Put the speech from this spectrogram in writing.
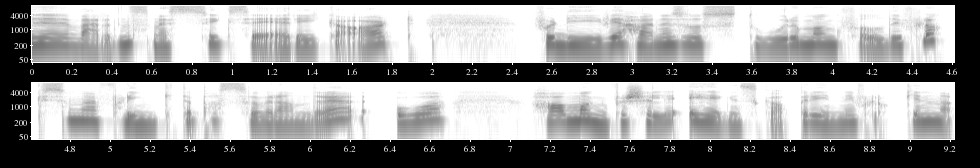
eh, verdens mest suksessrike art fordi vi har en så stor og mangfoldig flokk som er flink til å passe hverandre og har mange forskjellige egenskaper inn i flokken, da.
